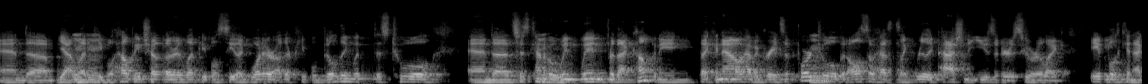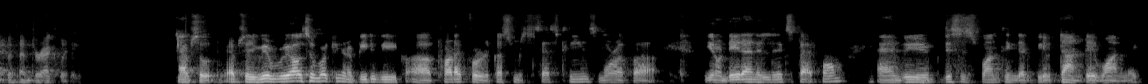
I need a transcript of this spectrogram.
and um, yeah, mm-hmm. let people help each other, let people see like what are other people building with this tool, and uh, it's just kind mm-hmm. of a mm-hmm. win-win for that company that can now have a great support mm-hmm. tool, but also has like really passionate users who are like able to connect with them directly. Absolutely, absolutely. We're, we're also working on a B2B uh, product for customer success teams, more of a, you know, data analytics platform. And we, this is one thing that we have done day one. Like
